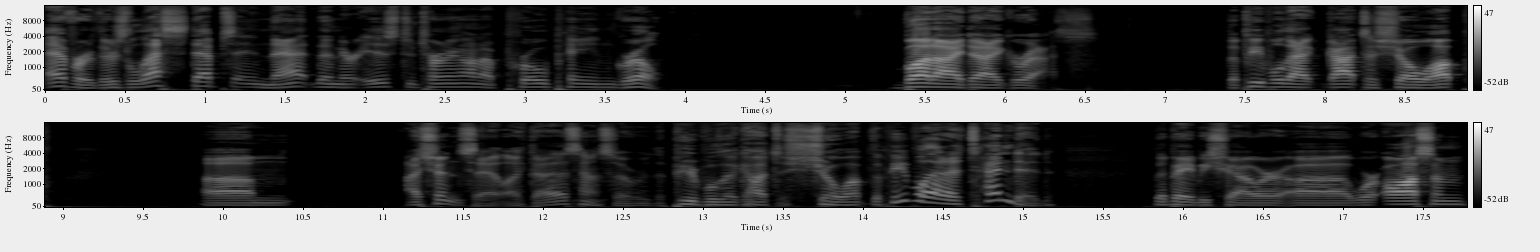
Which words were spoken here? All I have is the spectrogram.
ever. There's less steps in that than there is to turning on a propane grill. But I digress. The people that got to show up, um, I shouldn't say it like that. That sounds so. The people that got to show up, the people that attended the baby shower, uh, were awesome.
